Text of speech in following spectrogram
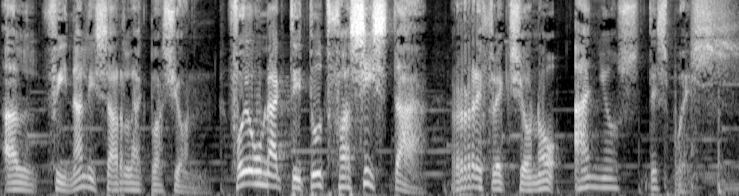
al finalizar la actuación. Fue una actitud fascista, reflexionó años después.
